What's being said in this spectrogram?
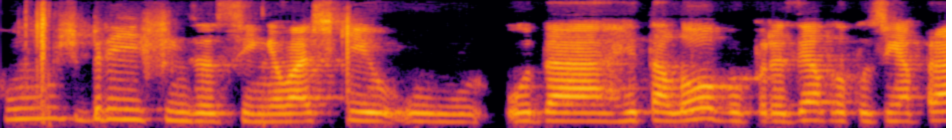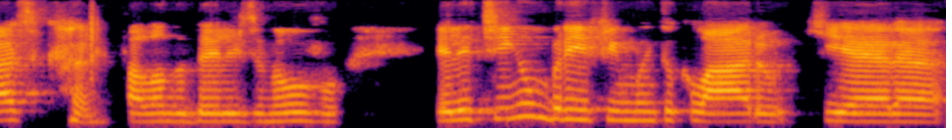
com os briefings, assim. Eu acho que o, o da Rita Lobo, por exemplo, Cozinha Prática, falando dele de novo, ele tinha um briefing muito claro, que era...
